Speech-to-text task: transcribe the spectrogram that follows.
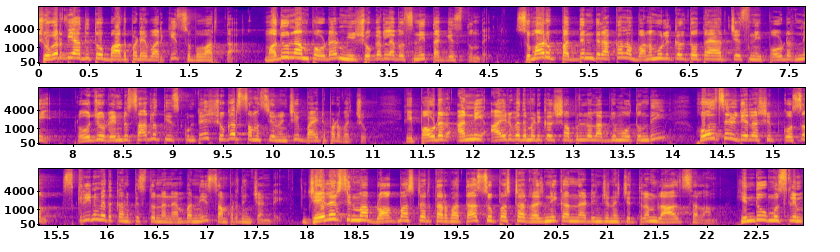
షుగర్ వ్యాధితో బాధపడే వారికి శుభవార్త. మధునామ్ పౌడర్ మీ షుగర్ లెవెల్స్ని తగ్గిస్తుంది. సుమారు పద్దెనిమిది రకాల వనమూలికలతో తయారు చేసిన ఈ పౌడర్ని రోజు రెండు సార్లు తీసుకుంటే షుగర్ సమస్య నుంచి బయటపడవచ్చు. ఈ పౌడర్ అన్ని ఆయుర్వేద మెడికల్ షాపుల్లో లభ్యమవుతుంది. హోల్సేల్ డీలర్షిప్ కోసం స్క్రీన్ మీద కనిపిస్తున్న నెంబర్ని సంప్రదించండి. జైలర్ సినిమా బ్లాక్ బాస్టర్ తర్వాత సూపర్ స్టార్ రజనీకాంత్ నటించిన చిత్రం లాల్ సలాం. హిందూ ముస్లిం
